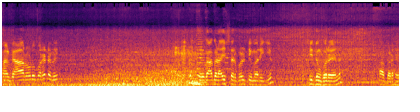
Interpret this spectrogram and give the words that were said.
કારણ કે આ રોડ ઉપર હે ને ભાઈ, એક આગળ આઈસર પલટી મારી ગયું. સીધું કરે એને. આગળ હે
